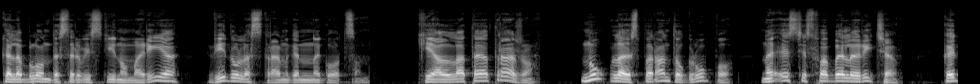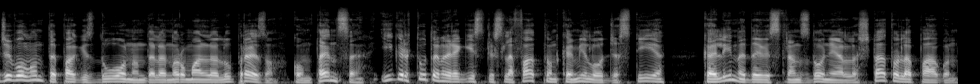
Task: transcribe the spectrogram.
ca la blonda servistino Maria vidu la strangan negocon. Cial la teatrajo? Nu, la Esperanto-grupo ne estis fabele ricia, kaj gi volonte pagis duonon de la normala luprezo. Kompense, Igor tute ne registris la fakton, ke mi loĝas tie, kaj li ne devis transdoni al la ŝtato la pagon.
